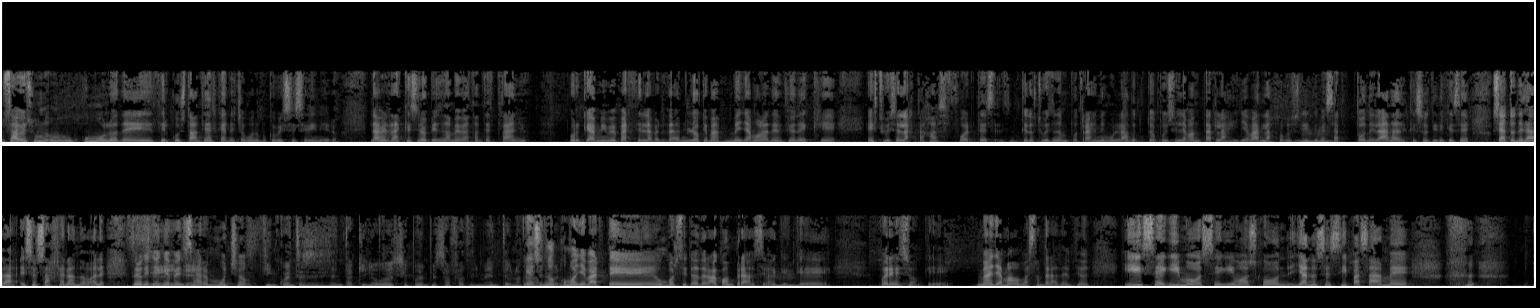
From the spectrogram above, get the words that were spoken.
¿sabes? Un, un cúmulo de circunstancias que han hecho, bueno, porque hubiese ese dinero. La verdad es que si lo piensas también es bastante extraño, porque a mí me parece, la verdad, lo que más me llamó la atención es que estuviesen las cajas fuertes, que no estuviesen empotradas en ningún lado, que tú te pudieses levantarlas y llevarlas, porque eso tiene que pesar toneladas, que eso tiene que ser, o sea, toneladas, eso exagerando, ¿vale? Pero que Sí, tiene que pensar mucho. 50, 60 kilos sí pueden pesar fácilmente. Una caja eso no es como llevarte un bolsito de la compra, o sea, que, que por eso que me ha llamado bastante la atención. Y seguimos, seguimos con, ya no sé si pasarme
